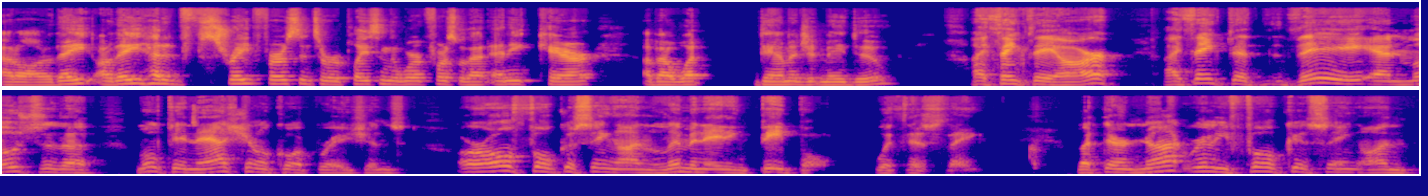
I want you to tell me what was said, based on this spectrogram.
at all are they are they headed straight first into replacing the workforce without any care about what damage it may do i think they are I think that they and most of the multinational corporations are all focusing on eliminating people with this thing, but they're not really focusing on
